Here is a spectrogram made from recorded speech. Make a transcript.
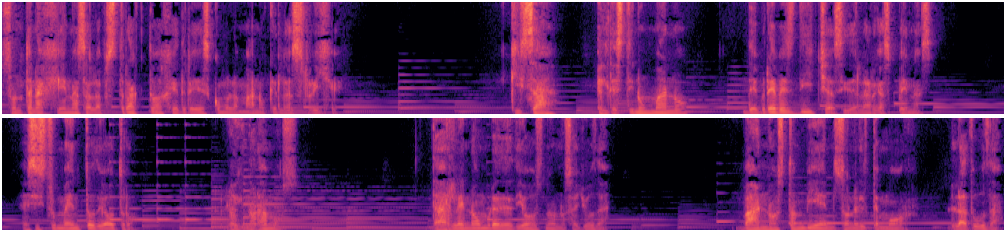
son tan ajenas al abstracto ajedrez como la mano que las rige. Quizá el destino humano de breves dichas y de largas penas es instrumento de otro. Lo ignoramos. Darle nombre de Dios no nos ayuda. Vanos también son el temor, la duda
